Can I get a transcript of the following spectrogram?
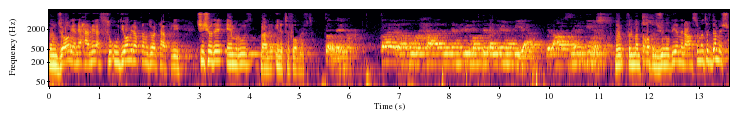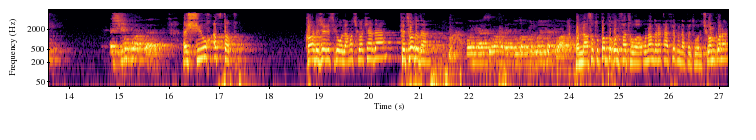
اونجا یعنی همه از ها می‌رفتن اونجا برای تفریح چی شده امروز بله این اتفاق میفته في المنطقة العاصمة دمشق. في المنطقة الجنوبية من عاصمة دمشق. الشيوخ أفتت الشيوخ أفتت کار به جای رسید علما چیکار کردن؟ فتوا دادن. و الناس تطبق الفتوى. اونا هم دارن تطبیق میدن فتوا رو. چیکار میکنن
